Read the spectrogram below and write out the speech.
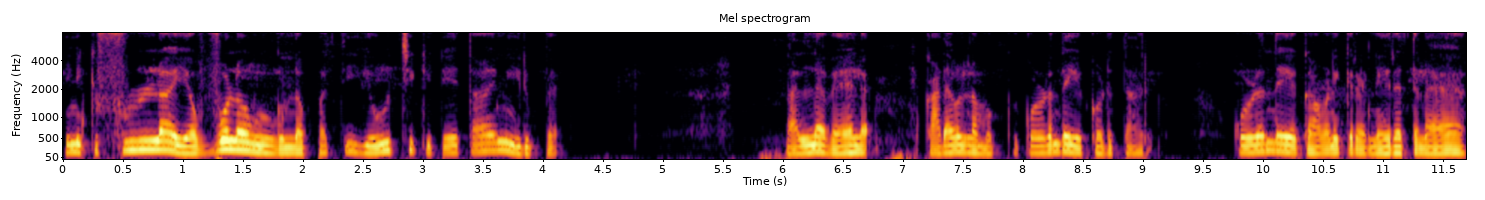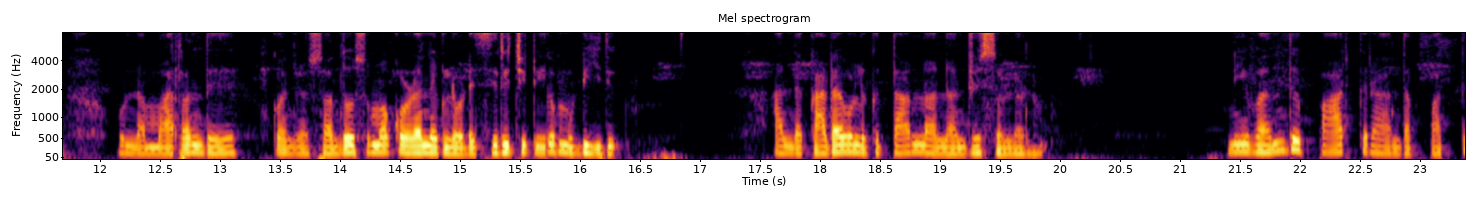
இன்றைக்கி ஃபுல்லாக எவ்வளவு உன்னை பற்றி யோசிச்சுக்கிட்டே தான் இருப்பேன். நல்ல வேலை. கடவுள் நமக்கு குழந்தைய கொடுத்தாரு. குழந்தைய கவனிக்கிற நேரத்தில் உன்னை மறந்து கொஞ்சம் சந்தோஷமாக குழந்தைகளோட சிரிச்சிட்டு இருக்க முடியுது. அந்த கடவுளுக்கு தான் நான் நன்றி சொல்லணும். நீ வந்து பார்க்குற அந்த பத்து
